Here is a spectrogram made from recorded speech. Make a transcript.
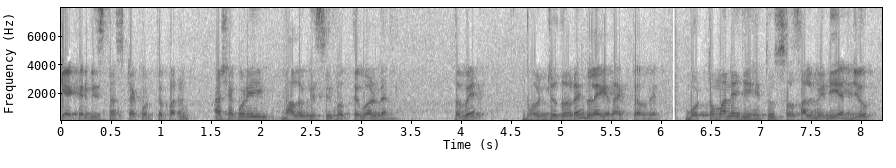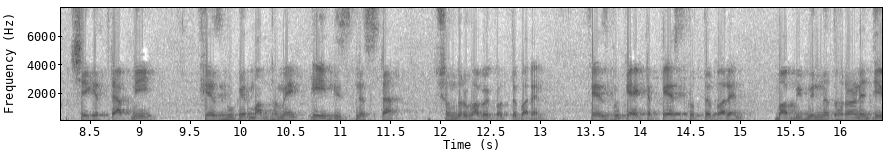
কেকের বিজনেসটা করতে পারেন। আশা করি ভালো কিছুই করতে পারবেন। তবে ধৈর্য ধরে লেগে থাকতে হবে। বর্তমানে যেহেতু সোশ্যাল মিডিয়ার যুগ, সেক্ষেত্রে আপনি ফেসবুকের মাধ্যমে এই বিজনেসটা সুন্দরভাবে করতে পারেন। ফেসবুকে একটা পেজ করতে পারেন বা বিভিন্ন ধরনের যে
